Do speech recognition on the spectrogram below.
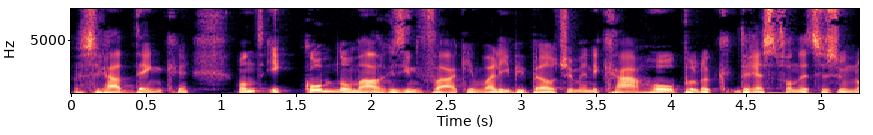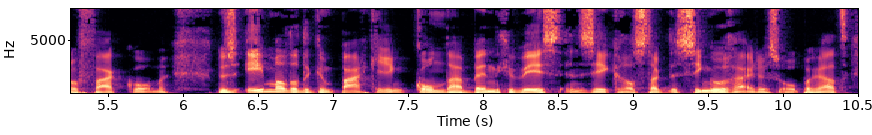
ga denken. Want ik kom normaal gezien vaak in Walibi Belgium en ik ga hopelijk de rest van dit seizoen nog vaak komen. Dus eenmaal dat ik een paar keer in Conda ben geweest, en zeker als dat de single riders open gaat,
